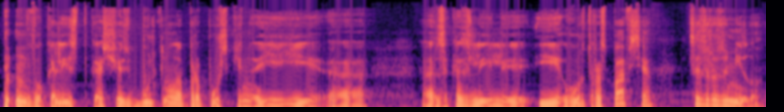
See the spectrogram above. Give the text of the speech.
вокалістка щось булькнула про Пушкіна, її е, е, заказлілі, і гурт розпався. Це зрозуміло.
